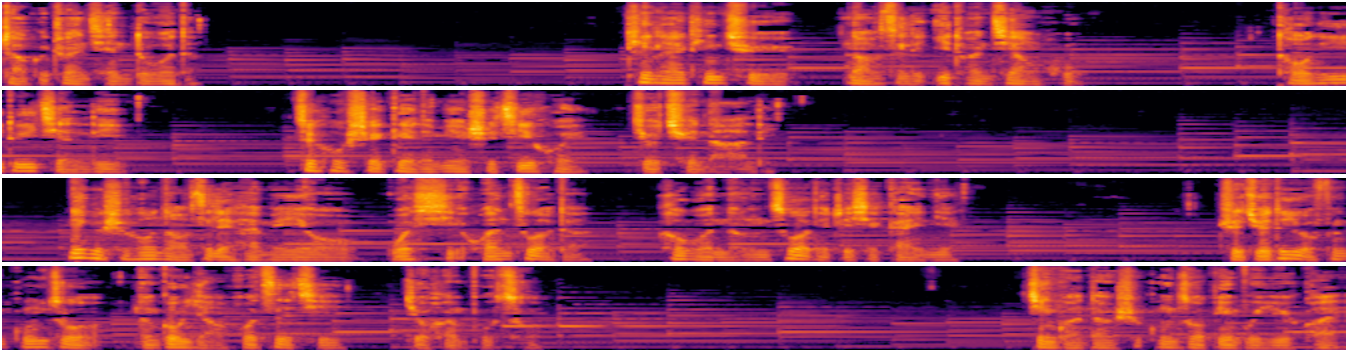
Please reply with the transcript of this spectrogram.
找个赚钱多的。听来听去，脑子里一团浆糊，投了一堆简历，最后谁给了面试机会就去哪里。那个时候脑子里还没有我喜欢做的和我能做的这些概念，只觉得有份工作能够养活自己就很不错。尽管当时工作并不愉快，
